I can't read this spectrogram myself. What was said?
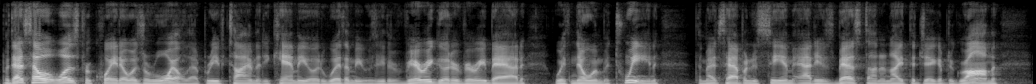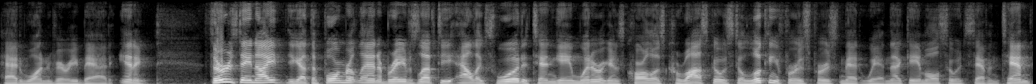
But that's how it was for Cueto as a Royal. That brief time that he cameoed with him, he was either very good or very bad with no in between. The Mets happened to see him at his best on a night that Jacob DeGrom had one very bad inning. Thursday night, you got the former Atlanta Braves lefty Alex Wood, a 10 game winner against Carlos Carrasco, still looking for his first Met win. That game also at 7 10.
